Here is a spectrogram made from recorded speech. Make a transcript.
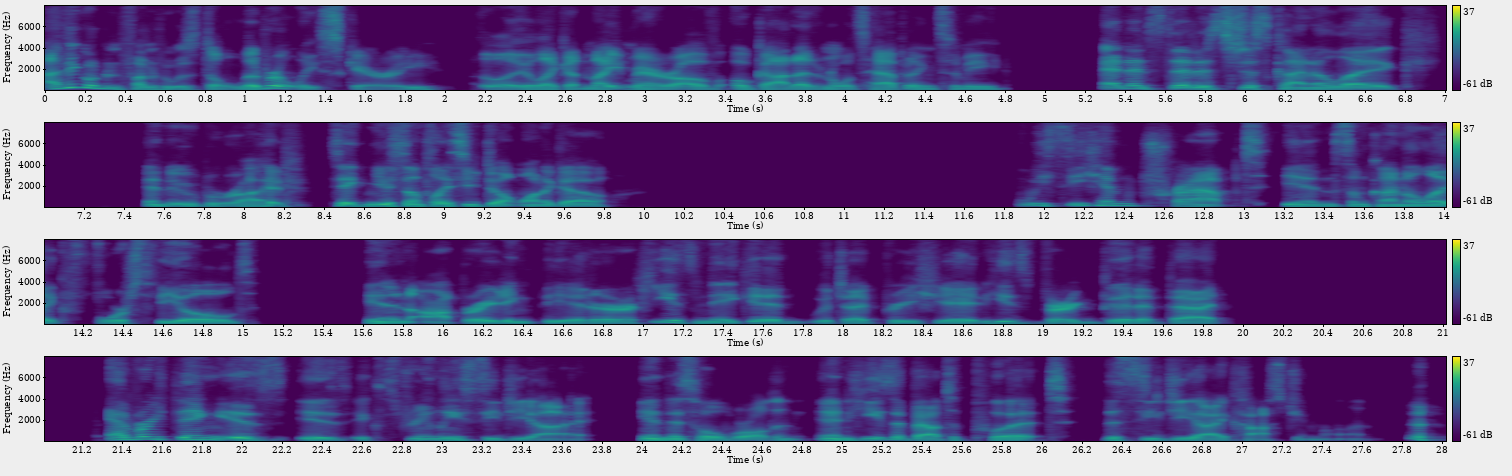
I think it would have been fun if it was deliberately scary, like a nightmare of oh god, I don't know what's happening to me. And instead, it's just kind of like an Uber ride taking you someplace you don't want to go. We see him trapped in some kind of like force field in an operating theater. He is naked, which I appreciate. He's very good at that. Everything is is extremely CGI in this whole world, and, and he's about to put the CGI costume on.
